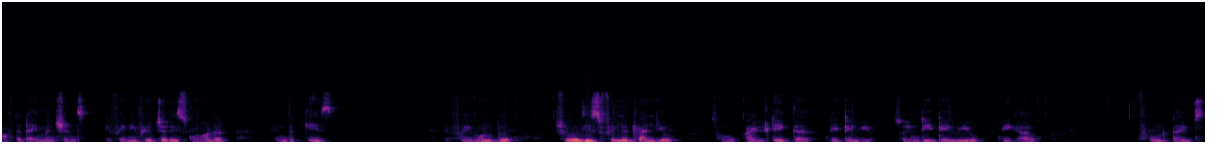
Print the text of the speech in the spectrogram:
of the dimensions if any feature is smaller in that case if I want to show this fillet value so I'll take the detail view so in detail view we have four types.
